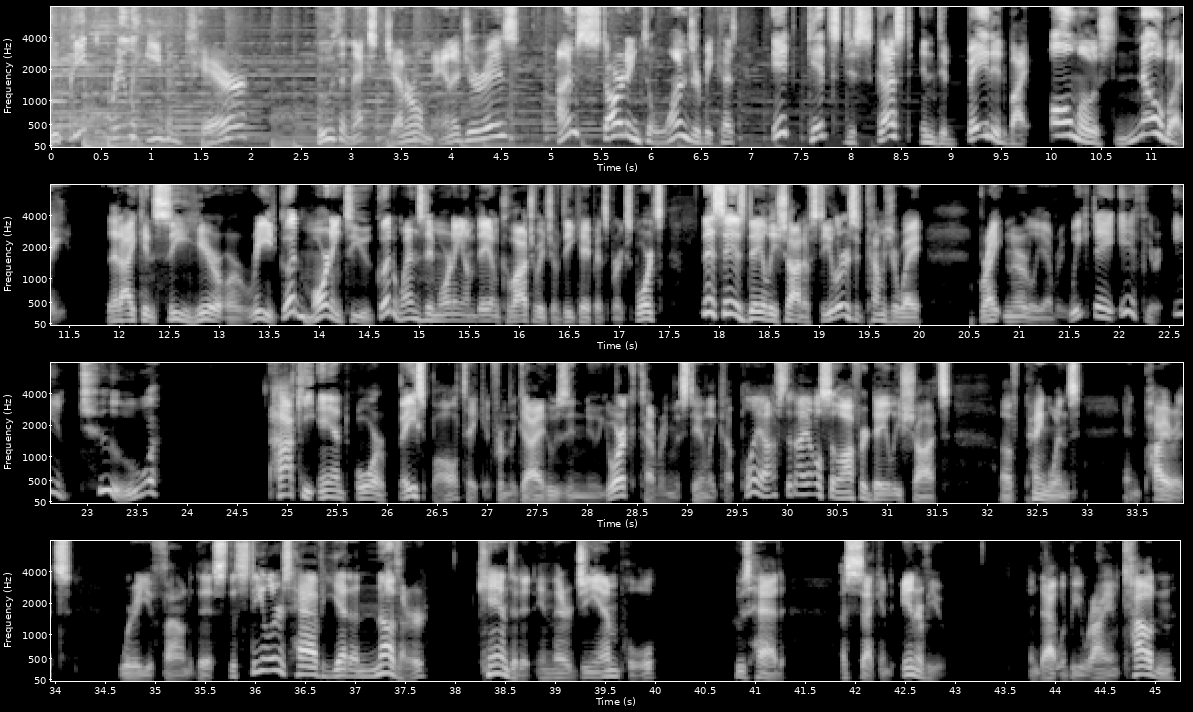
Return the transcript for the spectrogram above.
Do people really even care who the next general manager is? I'm starting to wonder because it gets discussed and debated by almost nobody that I can see, hear, or read. Good morning to you. Good Wednesday morning. I'm Dan Kovacevic of DK Pittsburgh Sports. This is Daily Shot of Steelers. It comes your way bright and early every weekday if you're into hockey and or baseball take it from the guy who's in new york covering the stanley cup playoffs that i also offer daily shots of penguins and pirates where you found this. The steelers have yet another candidate in their gm pool who's had a second interview and that would be ryan cowden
